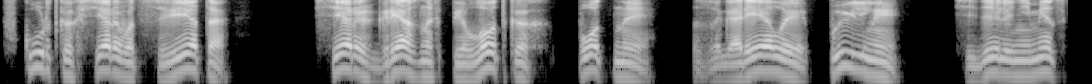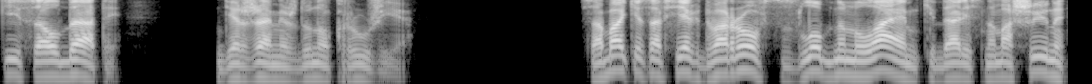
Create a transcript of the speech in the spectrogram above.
в куртках серого цвета, в серых грязных пилотках, потные, загорелые, пыльные, сидели немецкие солдаты, держа между ног ружья. Собаки со всех дворов с злобным лаем кидались на машины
